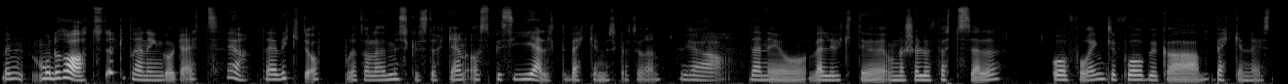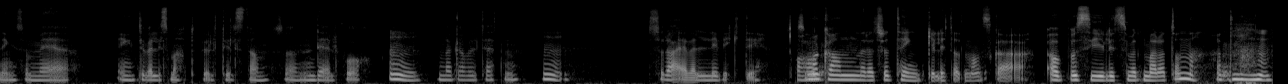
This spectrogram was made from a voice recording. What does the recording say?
Men moderat styrketrening går greit. Ja. Det er viktig å opprettholde muskelstyrken, og spesielt bekkenmuskulaturen. Ja. Den er jo veldig viktig under selve fødselen, og for egentlig forebygge bekkenløsning, som er egentlig veldig smertefull tilstand som en del får Mm. under graviditeten. Mm. Så det er veldig viktig. Så man kan rett og slett tenke litt at man skal opp holdt på å si litt som et maraton, da. At man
